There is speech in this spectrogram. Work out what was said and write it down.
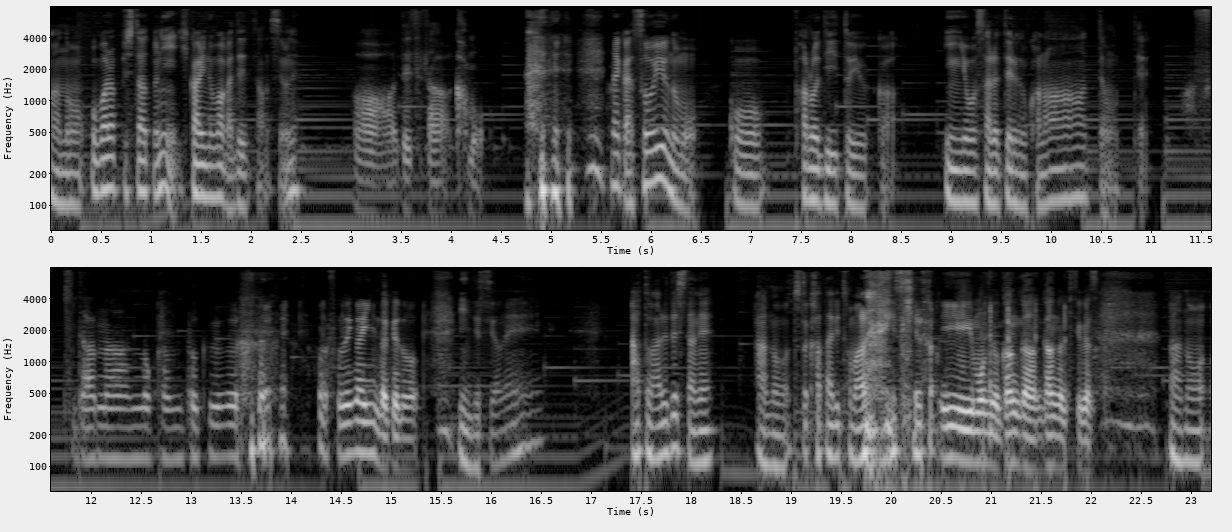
あの、オーバーラップした後に光の輪が出てたんですよね。ああ、出てたかも。なんかそういうのも、こう、パロディというか、引用されてるのかなーって思って。あ好きだな、あの監督。まあそれがいいんだけど。いいんですよね。あとあれでしたね。あの、ちょっと語り止まらないですけど。いいものガンガン、ガンガン来てください。あの、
